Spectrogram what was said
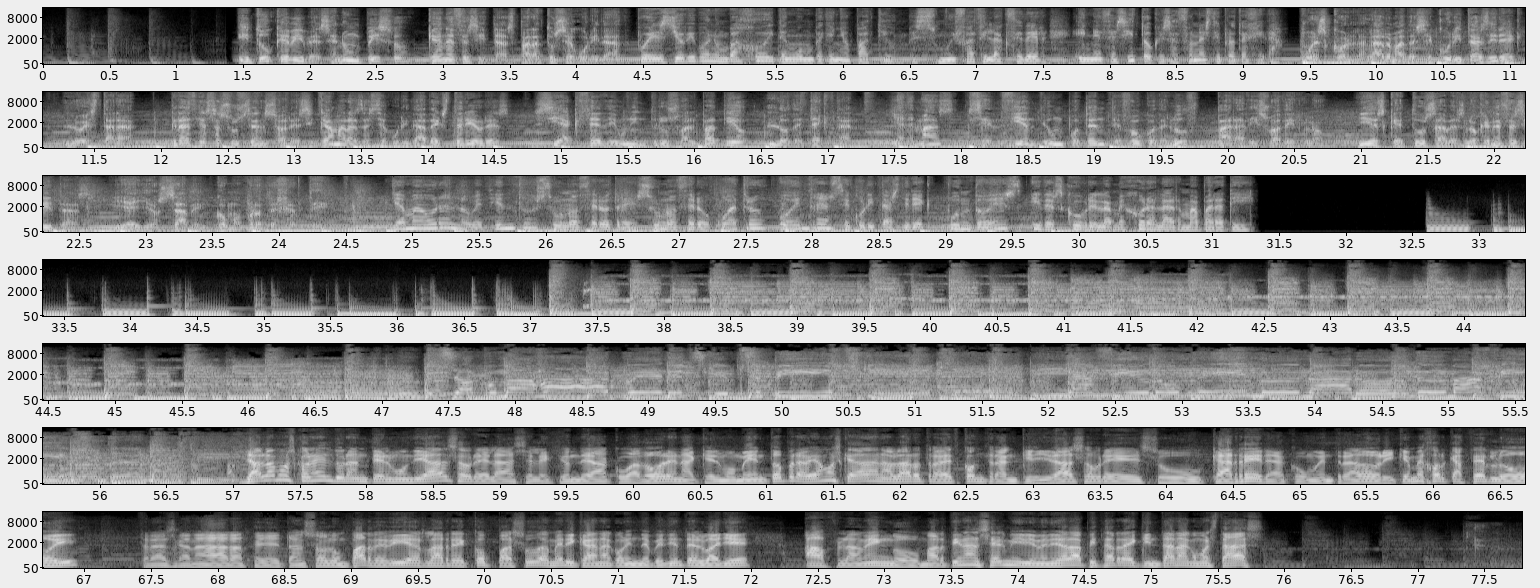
¿Y tú que vives en un piso? ¿Qué necesitas para tu seguridad? Pues yo vivo en un bajo y tengo un pequeño patio. Es muy fácil acceder y necesito que esa zona esté protegida. Pues con la alarma de Securitas Direct lo estará. Gracias a sus sensores y cámaras de seguridad exteriores, si accede un intruso al patio, lo detectan. Y además, se enciende un potente foco de luz para disuadirlo. Y es que tú sabes lo que necesitas y ellos saben cómo protegerte. Llama ahora al 900-103-104 o entra en securitasdirect.es y descubre la mejor alarma para ti. Top of my heart when it skips a beat. Ya hablamos con él durante el Mundial sobre la selección de Ecuador en aquel momento, pero habíamos quedado en hablar otra vez con tranquilidad sobre su carrera como entrenador. Y qué mejor que hacerlo hoy, tras ganar hace tan solo un par de días la Recopa Sudamericana con Independiente del Valle a Flamengo. Martín Anselmi, bienvenido a la pizarra de Quintana, ¿cómo estás?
